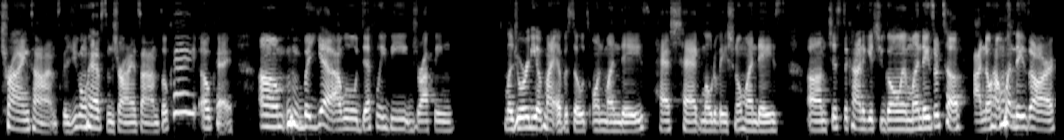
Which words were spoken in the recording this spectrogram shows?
trying times because you're going to have some trying times. Okay. Okay. Um, but yeah, I will definitely be dropping majority of my episodes on Mondays, hashtag motivational Mondays, um, just to kind of get you going. Mondays are tough. I know how Mondays are.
